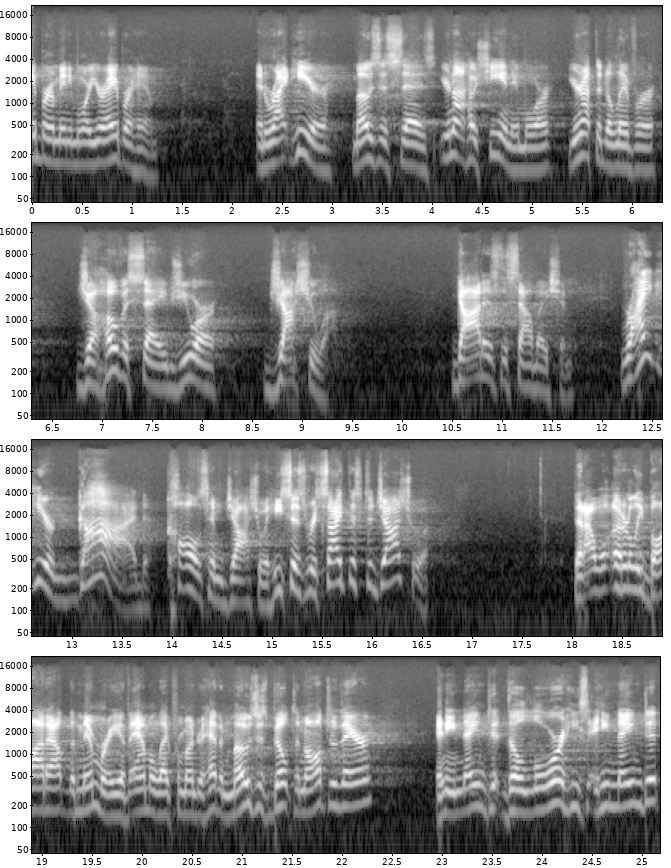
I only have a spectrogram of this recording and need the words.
Abram anymore, you're Abraham. And right here, Moses says, You're not Hoshea anymore, you're not the deliverer. Jehovah saves, you are Joshua. God is the salvation. Right here, God calls him Joshua. He says, Recite this to Joshua that I will utterly blot out the memory of Amalek from under heaven. Moses built an altar there and he named it the Lord. He, he named it,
